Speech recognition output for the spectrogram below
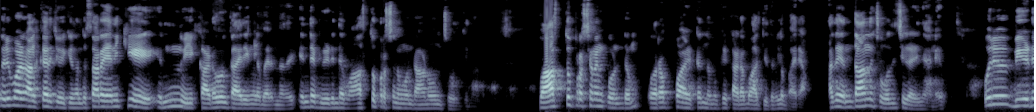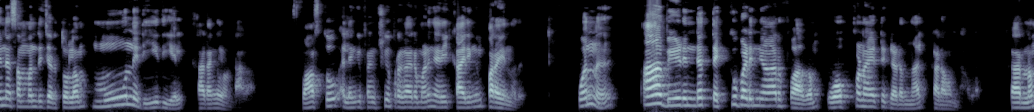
ഒരുപാട് ആൾക്കാർ ചോദിക്കുന്നുണ്ട് സാറേ എനിക്ക് എന്നും ഈ കടവും കാര്യങ്ങൾ വരുന്നത് എന്റെ വീടിന്റെ വാസ്തു പ്രശ്നം കൊണ്ടാണോ എന്ന് ചോദിക്കുന്നത് വാസ്തു പ്രശ്നം കൊണ്ടും ഉറപ്പായിട്ടും നമുക്ക് കടബാധ്യതകൾ വരാം. അത് എന്താണെന്ന് ചോദിച്ചു കഴിഞ്ഞാൽ ഒരു വീടിനെ സംബന്ധിച്ചിടത്തോളം മൂന്ന് രീതിയിൽ കടങ്ങൾ ഉണ്ടാകാം വാസ്തു അല്ലെങ്കിൽ ഫെങ്ഷു പ്രകാരമാണ് ഞാൻ ഈ കാര്യങ്ങൾ പറയുന്നത്. ഒന്ന് ആ വീടിന്റെ തെക്കു പടിഞ്ഞാറ് ഭാഗം ഓപ്പണായിട്ട് കിടന്നാൽ കടമുണ്ടാകും. കാരണം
